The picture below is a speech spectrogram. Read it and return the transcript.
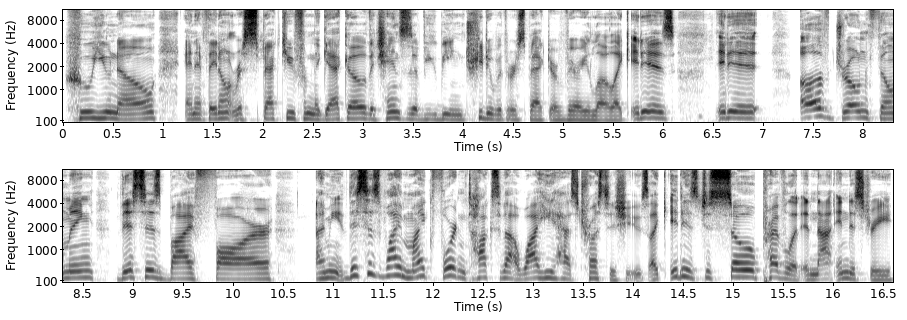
who you know. And if they don't respect you from the get go, the chances of you being treated with respect are very low. Like it is. It is of drone filming. This is by far. I mean, this is why Mike Fortin talks about why he has trust issues. Like it is just so prevalent in that industry.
